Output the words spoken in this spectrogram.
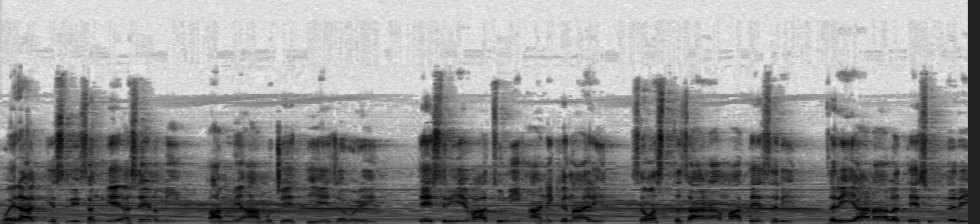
वैराग्य श्री संगे असेन मी काम्य आमुचे तिये जवळी. ते स्त्रिये वाचुनी आणिक नारी समस्त जाणा मातेसरी जरी आणाल ते सुंदरी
